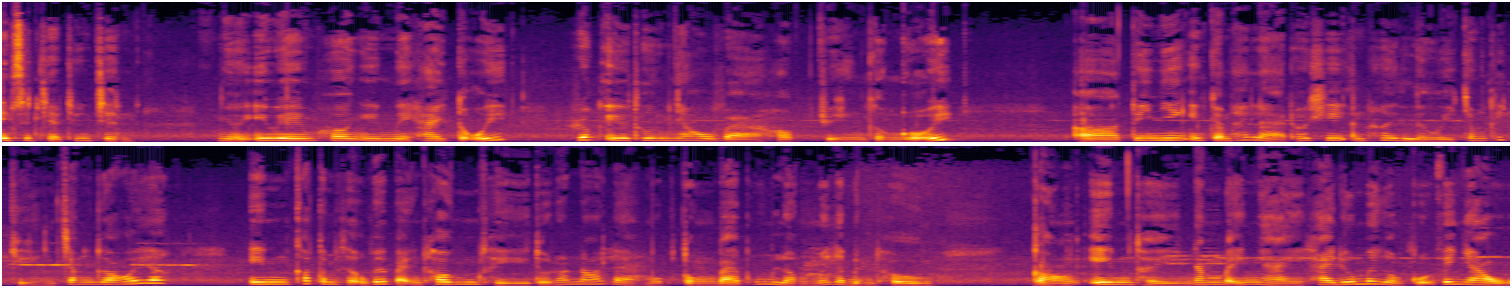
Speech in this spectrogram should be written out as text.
Em xin chào chương trình. Người yêu em hơn em 12 tuổi Rất yêu thương nhau và hợp chuyện gần gũi. À, Tuy nhiên em cảm thấy là đôi khi anh hơi lười trong cái chuyện chăn gói á. Em có tâm sự với bạn thân thì tụi nó nói là một tuần 3-4 lần mới là bình thường. Còn em thì 5-7 ngày hai đứa mới gần gũi với nhau.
